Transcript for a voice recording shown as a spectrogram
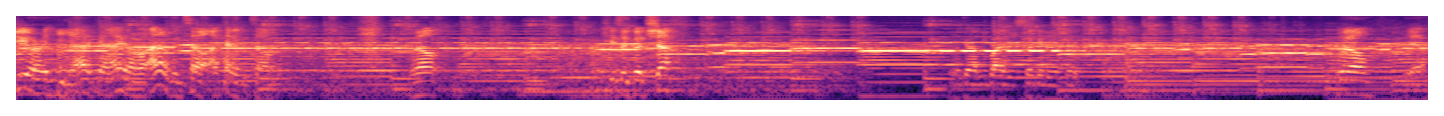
she or a he? I, can't, I, don't, I don't even tell. I can't even tell. Well, she's a good chef. Look at everybody's looking at her. Well, yeah.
